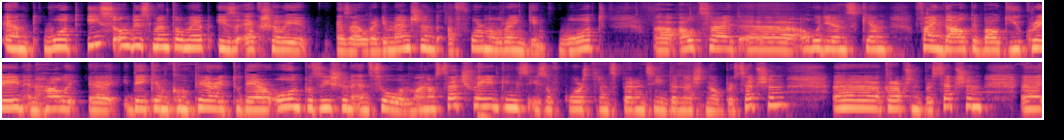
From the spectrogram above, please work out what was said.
And what is on this mental map is actually, as I already mentioned, a formal ranking. What uh, outside uh, audience can find out about Ukraine and how uh, they can compare it to their own position and so on. One of such rankings is, of course, Transparency International Perception, uh, Corruption Perception uh,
